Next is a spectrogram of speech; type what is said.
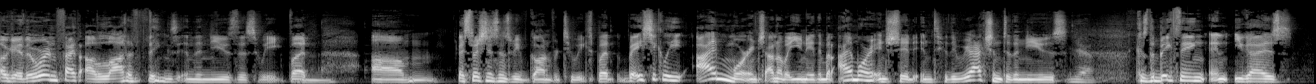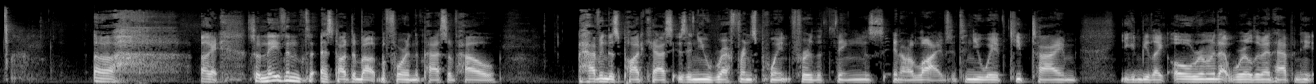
Okay, there were in fact a lot of things in the news this week, but mm. Um, especially since we've gone for two weeks. But basically, I'm more. In- I don't know about you, Nathan, but I'm more interested into the reaction to the news. Yeah. because the big thing, and you guys. Uh, okay, so Nathan t- has talked about before in the past of how having this podcast is a new reference point for the things in our lives. It's a new way of keep time. You can be like, oh, remember that world event happened? Here?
